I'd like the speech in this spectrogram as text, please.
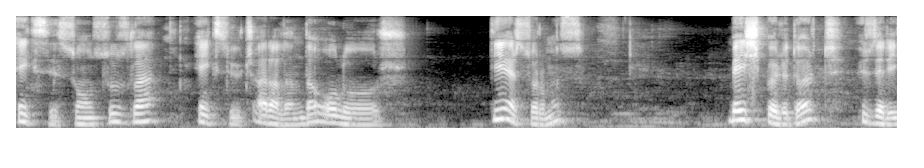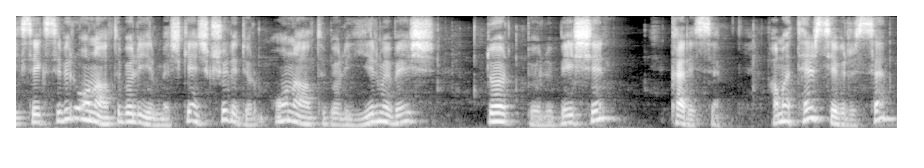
Eksi sonsuzla eksi 3 aralığında olur. Diğer sorumuz 5 bölü 4 üzeri x eksi 1 16 bölü 25. Gençlik şöyle diyorum. 16 bölü 25 4 bölü 5'in karesi. Ama ters çevirirsem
